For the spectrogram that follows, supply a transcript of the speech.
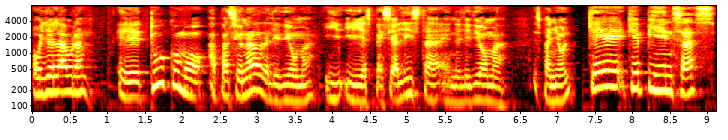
Oye Laura, eh, tú como apasionada del idioma y, y especialista en el idioma español, ¿qué, piensas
